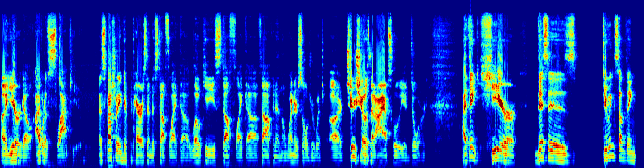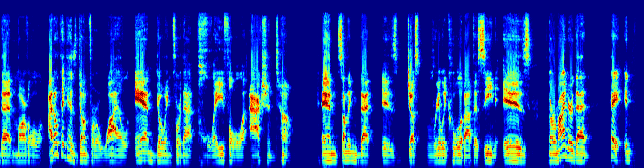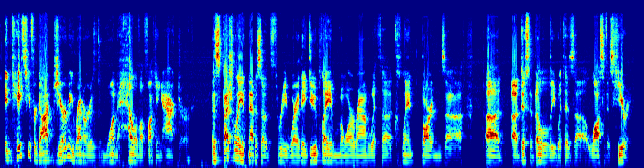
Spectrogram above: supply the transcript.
a year ago, I would have slapped you. Especially in comparison to stuff like uh, Loki, stuff like uh, Falcon and the Winter Soldier, which are two shows that I absolutely adored. I think here, this is doing something that Marvel, I don't think, has done for a while and going for that playful action tone. And something that is just really cool about this scene is the reminder that, hey, in, in case you forgot, Jeremy Renner is one hell of a fucking actor. Especially in episode three, where they do play more around with uh, Clint Barton's uh, uh, uh, disability with his uh, loss of his hearing.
